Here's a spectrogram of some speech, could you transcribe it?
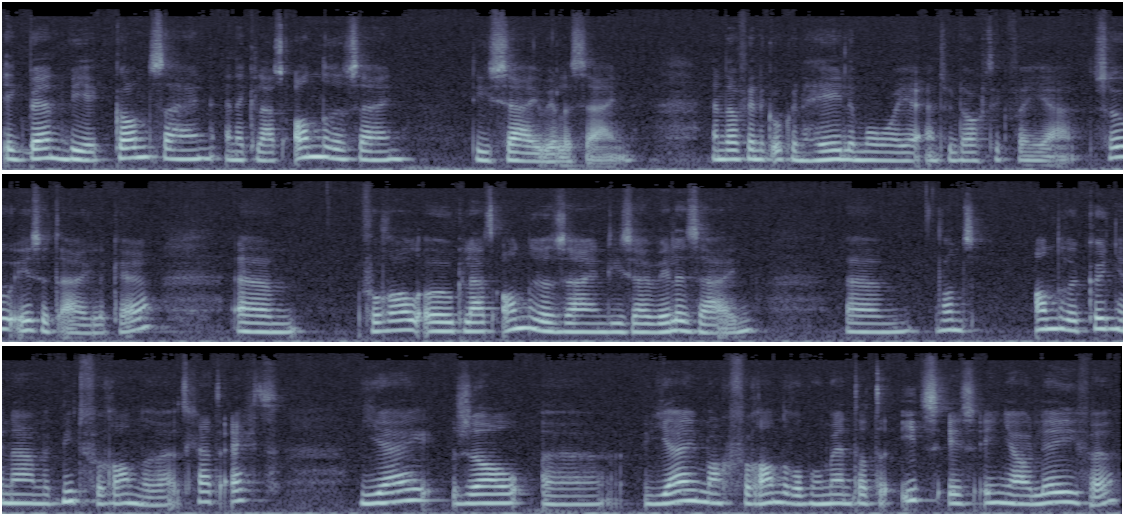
Ik ben wie ik kan zijn en ik laat anderen zijn die zij willen zijn. En dat vind ik ook een hele mooie. En toen dacht ik van ja, zo is het eigenlijk. Hè? Um, vooral ook laat anderen zijn die zij willen zijn. Um, want anderen kun je namelijk niet veranderen. Het gaat echt jij zal, uh, jij mag veranderen op het moment dat er iets is in jouw leven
